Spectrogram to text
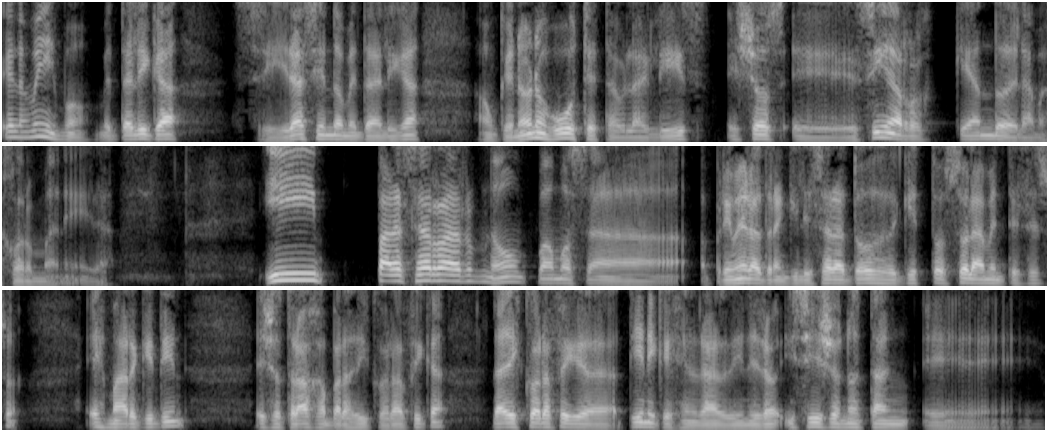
es lo mismo. Metallica seguirá siendo Metallica. Aunque no nos guste esta blacklist, ellos eh, siguen rosqueando de la mejor manera. Y para cerrar, ¿no? Vamos a primero a tranquilizar a todos de que esto solamente es eso, es marketing. Ellos trabajan para la discográfica. La discográfica tiene que generar dinero y si ellos no están eh,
